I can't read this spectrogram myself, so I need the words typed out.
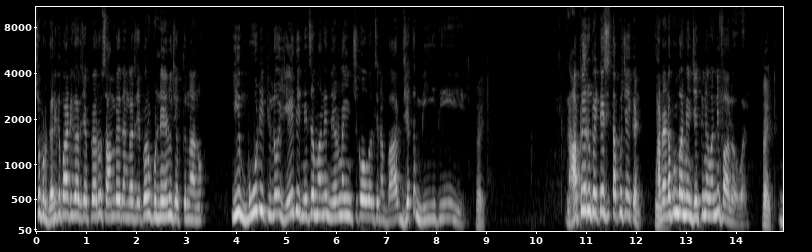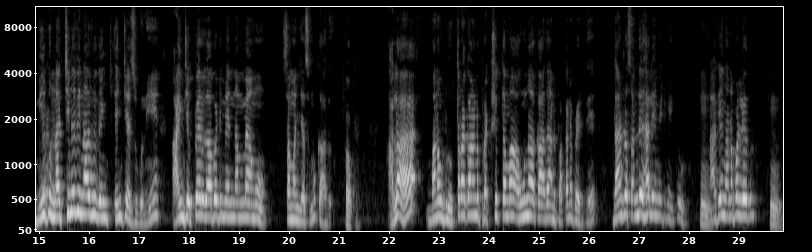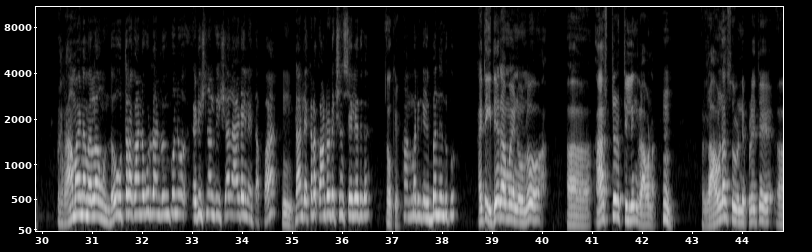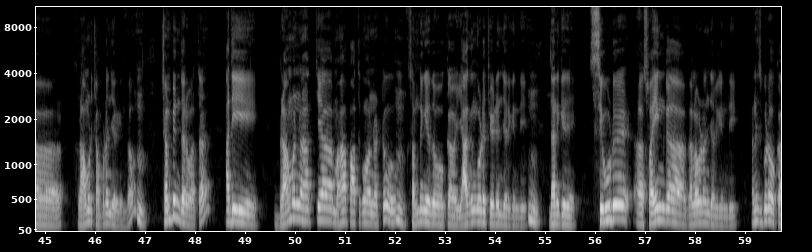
So ఇప్పుడు గరికపాటి గారు చెప్పారు సాంవేదం గారు చెప్పారు ఇప్పుడు నేను చెప్తున్నాను. ఈ మూడిటిలో ఏది నిజమని నిర్ణయించుకోవాల్సిన బాధ్యత మీది. రైట్ నా పేరు పెట్టేసి తప్పు చేయకండి. అటువంటిప్పుడు మరి నేను చెప్పినవన్నీ ఫాలో అవ్వాలి. రైట్ మీకు నచ్చినవి నావి ఎంచేసుకుని ఆయన చెప్పారు కాబట్టి మేము నమ్మాము. సమంజసము కాదు. ఓకే అలా మనం ఇప్పుడు ఉత్తరాఖండ్ ప్రక్షిప్తమా అవునా కాదా అని పక్కన పెడితే దాంట్లో సందేహాలు ఏమిటి మీకు? Hmm. నాకేం కనపడలేదు. ఇప్పుడు రామాయణం ఎలా ఉందో ఉత్తరాఖండ్ కూడా దాంట్లో ఇంకొన్ని అడిషనల్ విషయాలు యాడ్ అయినాయి తప్ప. దాంట్లో ఎక్కడ కాంట్రడిక్షన్స్ చేయలేదుగా ఓకే మరి ఇంకా ఇబ్బంది ఎందుకు అయితే ఇదే రామాయణంలో ఆఫ్టర్ కిల్లింగ్ రావణ. రావణాసురుడిని ఎప్పుడైతే రాముడు చంపడం జరిగిందో. చంపిన తర్వాత అది బ్రాహ్మణ హత్య మహాపాతకం అన్నట్టు సంథింగ్ ఏదో ఒక యాగం కూడా చేయడం జరిగింది. దానికి శివుడు స్వయంగా వెలవడం జరిగింది అనేసి కూడా ఒక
